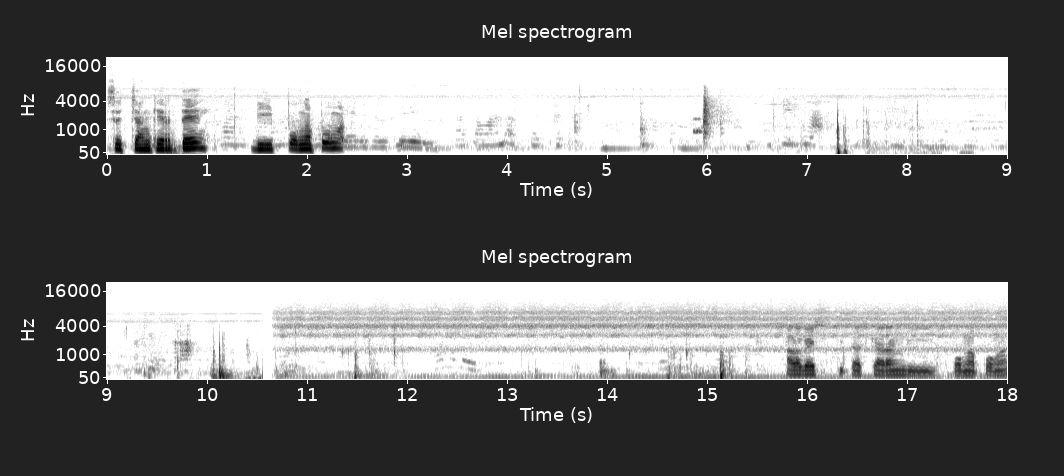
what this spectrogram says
Secangkir teh di ponga-ponga. Halo guys, kita sekarang di Ponga-Ponga,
